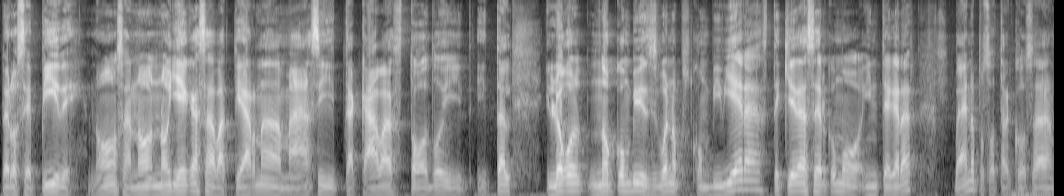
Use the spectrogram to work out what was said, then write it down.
pero se pide, ¿no? O sea, no, no llegas a batear nada más y te acabas todo y, tal. Y luego no convives, bueno, pues convivieras, te quiere hacer como integrar, bueno, pues otra cosa,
